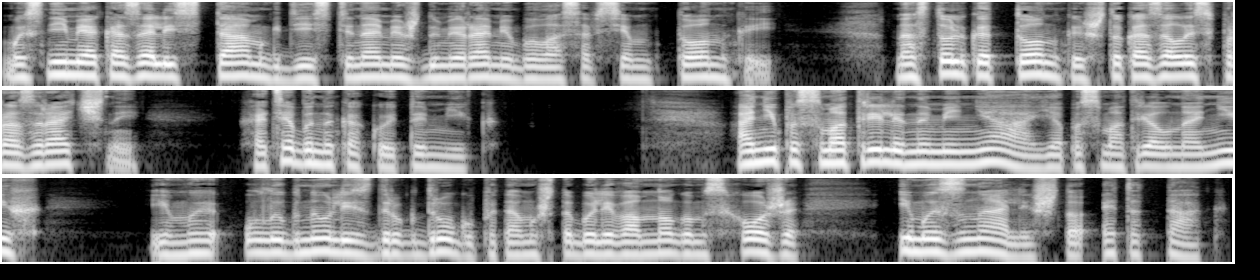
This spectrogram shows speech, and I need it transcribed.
Мы с ними оказались там, где стена между мирами была совсем тонкой, настолько тонкой, что казалась прозрачной, хотя бы на какой-то миг. Они посмотрели на меня, я посмотрел на них, и мы улыбнулись друг другу, потому что были во многом схожи, и мы знали, что это так.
